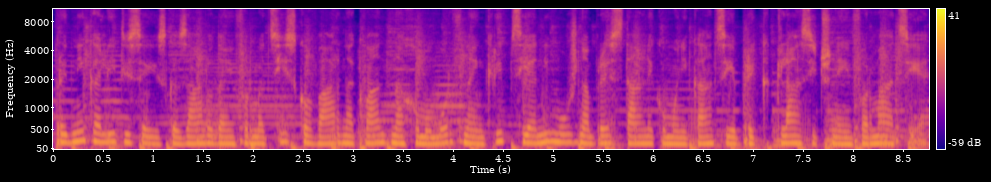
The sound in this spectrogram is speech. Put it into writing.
Pred nekaj leti se je izkazalo, da informacijsko varna kvantna homomorfna enkripcija ni možna brez stalne komunikacije prek klasične informacije.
